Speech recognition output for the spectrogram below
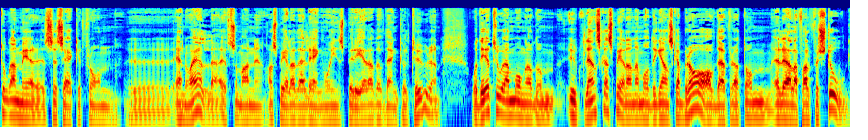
tog han med sig säkert från eh, NHL eftersom han har spelat där länge och är inspirerad av den kulturen. Och det tror jag många av de utländska spelarna mådde ganska bra av därför att de, eller i alla fall förstod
